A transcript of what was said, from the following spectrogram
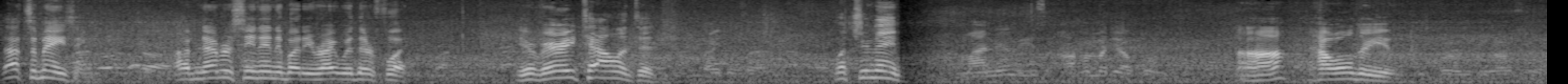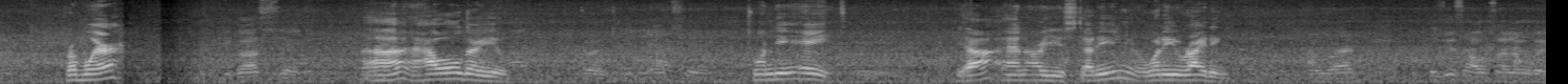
that's amazing. I've never seen anybody write with their foot. You're very talented. Thank you, sir. What's your name? My name is Ahmad Yakub Uh huh. How old are you? from. From where? Digasse, Uh huh. How old are you? 2018. 28. Yeah. And are you studying or what are you writing? I'm. Is this Hausa language?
